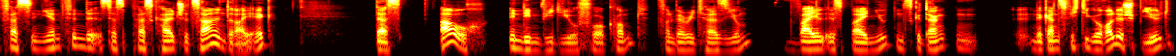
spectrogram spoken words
faszinierend finde, ist das Pascalsche Zahlendreieck, das auch in dem Video vorkommt von Veritasium, weil es bei Newtons Gedanken äh, eine ganz wichtige Rolle spielt.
